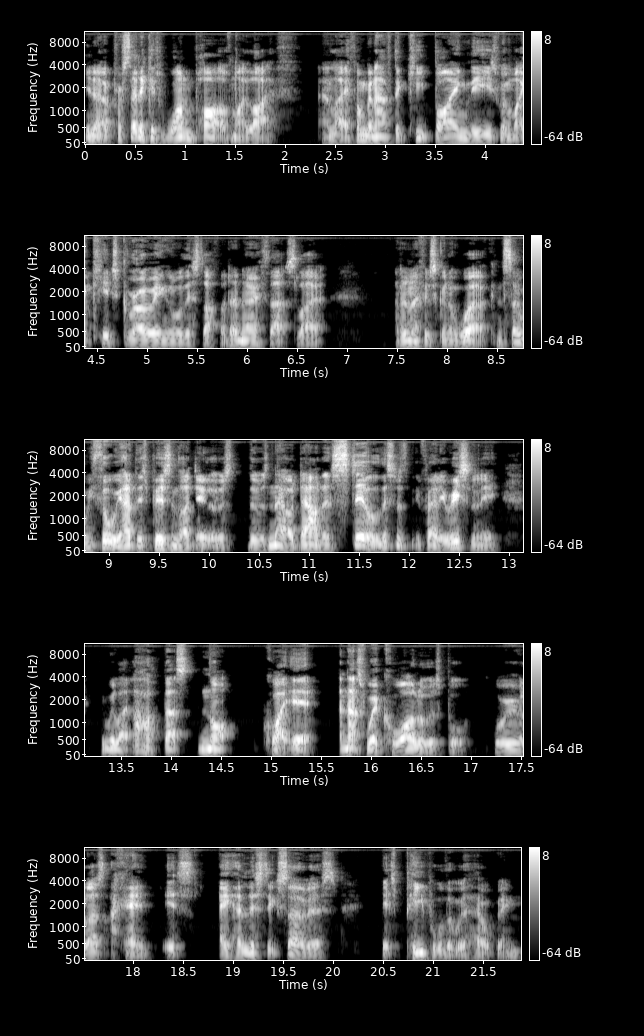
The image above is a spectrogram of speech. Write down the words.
you know, a prosthetic is one part of my life, and like if I'm going to have to keep buying these when my kid's growing and all this stuff, I don't know if that's like I don't know if it's going to work. And so we thought we had this business idea that was that was nailed down, and still, this was fairly recently. We were like, oh, that's not quite it, and that's where Koalaa was born. Where we realized, okay, it's a holistic service. It's people that we're helping.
